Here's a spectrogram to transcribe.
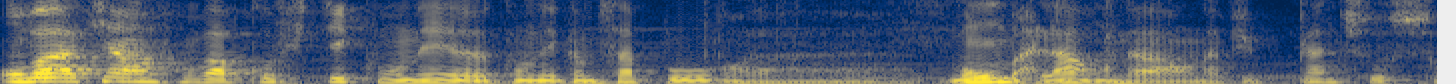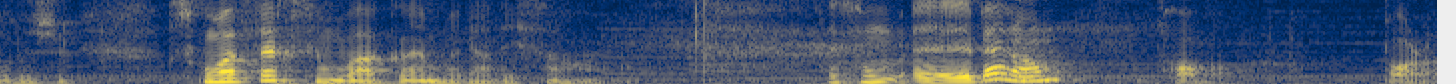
On va, tiens, on va profiter qu'on est, euh, qu'on est comme ça pour... euh, Bon, bah là, on a, on a vu plein de choses sur le jeu. Ce qu'on va faire, c'est on va quand même regarder ça. hein. Elles sont, elle est belle hein. Oh, oh là là.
